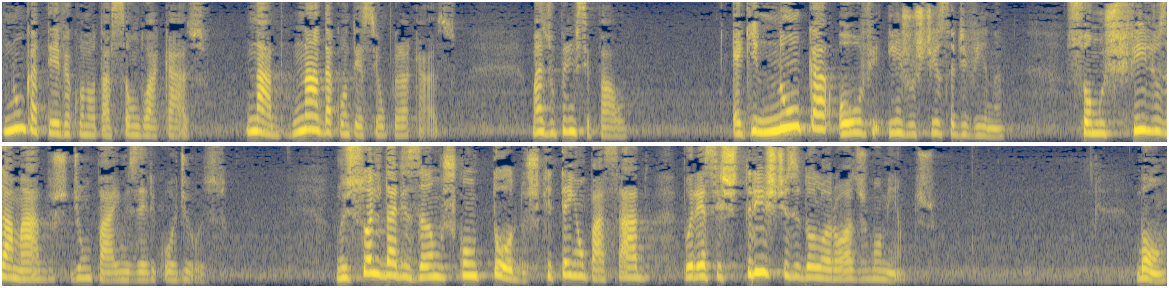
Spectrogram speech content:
Nunca teve a conotação do acaso. Nada, nada aconteceu por acaso. Mas o principal é que nunca houve injustiça divina. Somos filhos amados de um Pai misericordioso. Nos solidarizamos com todos que tenham passado por esses tristes e dolorosos momentos. Bom,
